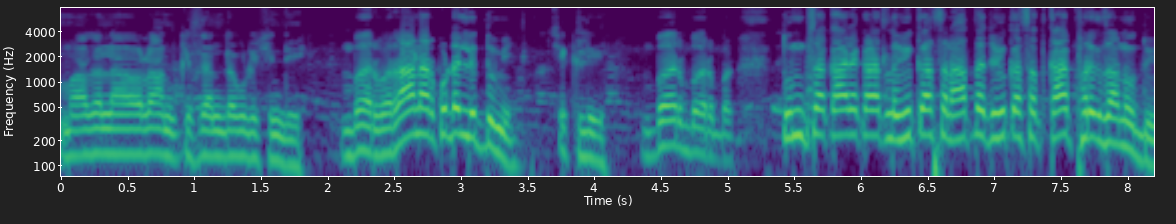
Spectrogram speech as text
माझं नाव रामकिसन दगडू शिंदे. बरं बरं. राहणार कुठले तुम्ही? चिखली. बरं बरं बरं. तुमचा कार्यकाळातला विकास आणि आताच्या विकासात काय फरक जाणवतोय?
